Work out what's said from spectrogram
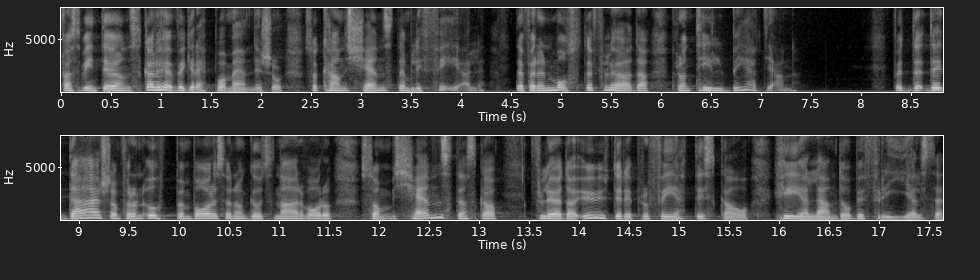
Fast vi inte önskar övergrepp på människor så kan tjänsten bli fel. Därför den måste flöda från tillbedjan. För det är där som från uppenbarelsen om Guds närvaro som tjänsten ska flöda ut i det profetiska och helande och befrielse.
